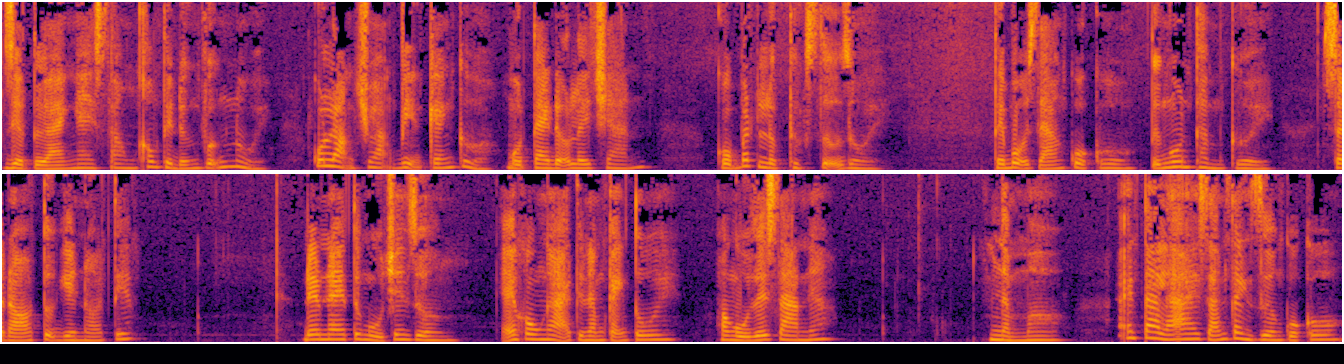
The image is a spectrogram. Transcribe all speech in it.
Diệp Tử Ái nghe xong không thể đứng vững nổi. Cô loạn choạng viện cánh cửa Một tay đỡ lấy chán. Cô bất lực thực sự rồi. Thấy bộ dáng của cô, Tự ngôn thầm cười, Sau đó tự nhiên nói tiếp. Đêm nay tôi ngủ trên giường, Em không ngại thì nằm cạnh tôi, Hoặc ngủ dưới sàn nhé. Nằm mơ, Anh ta là ai dám giành giường của cô,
